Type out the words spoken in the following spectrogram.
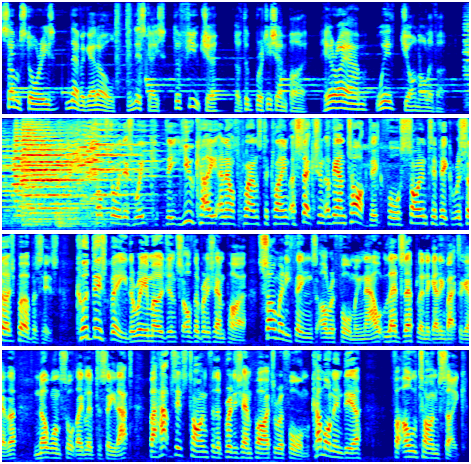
Some stories never get old. In this case, the future of the British Empire. Here I am with John Oliver. Top story this week the UK announced plans to claim a section of the Antarctic for scientific research purposes. Could this be the re emergence of the British Empire? So many things are reforming now. Led Zeppelin are getting back together. No one thought they'd live to see that. Perhaps it's time for the British Empire to reform. Come on, India, for old time's sake.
